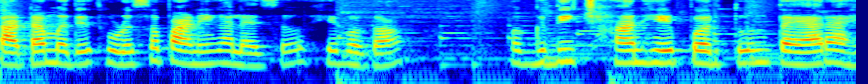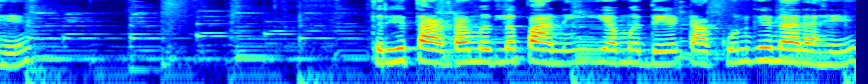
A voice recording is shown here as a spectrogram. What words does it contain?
ताटामध्ये थोडंसं पाणी घालायचं. हे बघा अगदी छान हे परतून तयार आहे. तर हे ताटामधलं पाणी यामध्ये टाकून घेणार आहे.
